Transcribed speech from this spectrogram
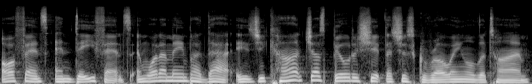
offense and defense. And what I mean by that is you can't just build a ship that's just growing all the time.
